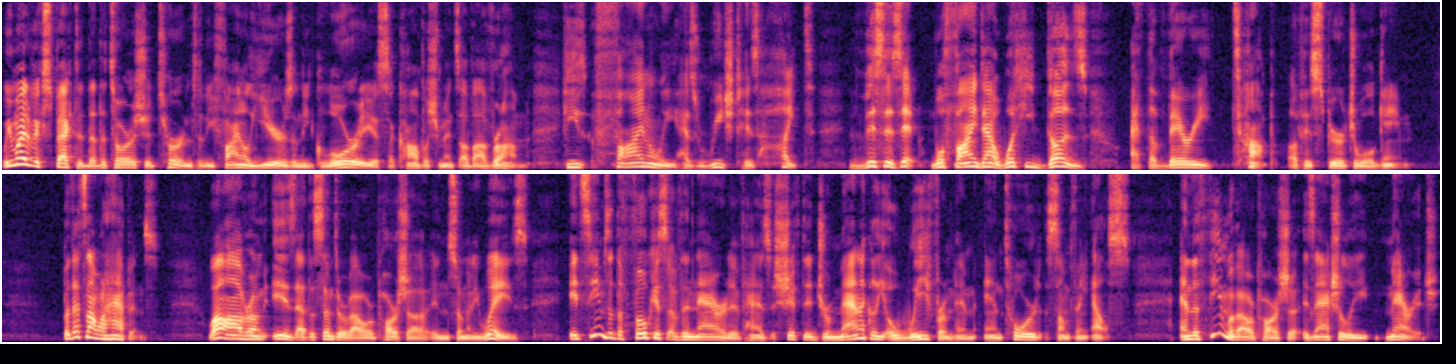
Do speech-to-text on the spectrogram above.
we might have expected that the Torah should turn to the final years and the glorious accomplishments of Avram. He finally has reached his height. This is it. We'll find out what he does at the very top of his spiritual game. But that's not what happens. While Avram is at the center of our Parsha in so many ways, it seems that the focus of the narrative has shifted dramatically away from him and toward something else. And the theme of our Parsha is actually marriage.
